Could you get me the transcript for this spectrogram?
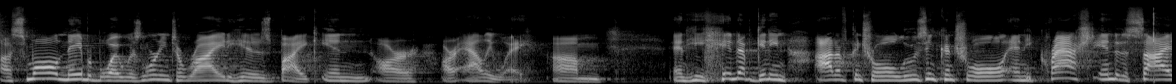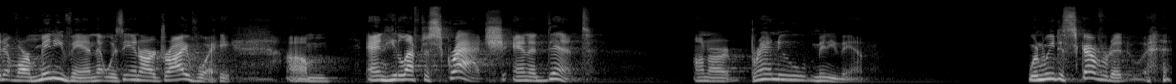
a small neighbor boy was learning to ride his bike in our, our alleyway. Um, and he ended up getting out of control, losing control, and he crashed into the side of our minivan that was in our driveway. Um, and he left a scratch and a dent on our brand new minivan. When we discovered it,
